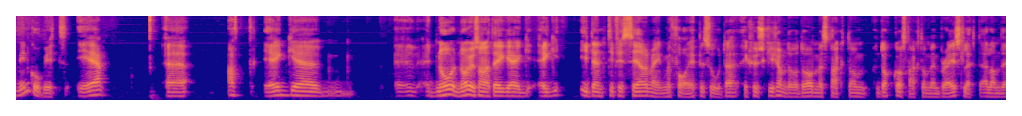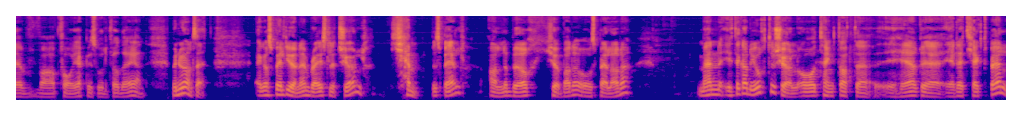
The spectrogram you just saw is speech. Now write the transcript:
min godbit er eh, at jeg eh, nå, nå er jo sånn at jeg, jeg, jeg identifiserer meg med forrige episode. Jeg husker ikke om det var da vi snakket om, dere snakket om en bracelet, eller om det var forrige episode før det igjen. Men uansett. Jeg har spilt gjennom en bracelet sjøl. Kjempespill. Alle bør kjøpe det og spille det. Men etter jeg hadde gjort det sjøl og tenkte at eh, her eh, er det et kjekt spill,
